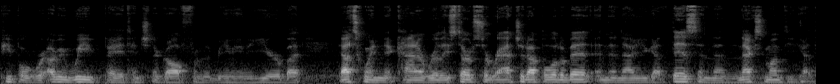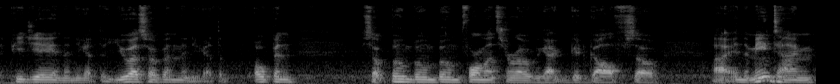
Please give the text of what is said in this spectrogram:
people. I mean, we pay attention to golf from the beginning of the year, but that's when it kind of really starts to ratchet up a little bit. And then now you got this, and then next month you got the PGA, and then you got the U.S. Open, then you got the Open. So boom, boom, boom, four months in a row, we got good golf. So uh, in the meantime,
